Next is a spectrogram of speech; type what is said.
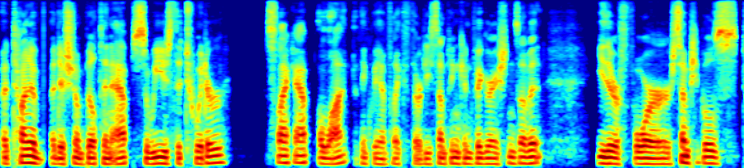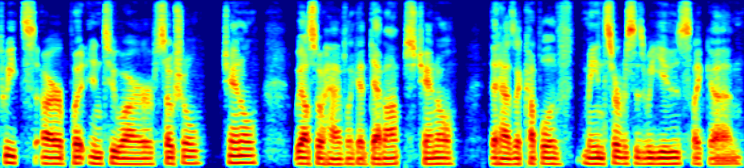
a ton of additional built-in apps. So we use the Twitter Slack app a lot. I think we have like 30 something configurations of it. Either for some people's tweets are put into our social channel. We also have like a DevOps channel that has a couple of main services we use, like um,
